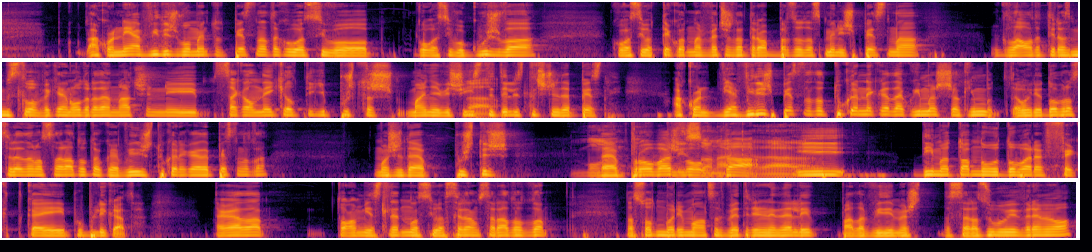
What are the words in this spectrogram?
ако не ја видиш во моментот песната кога си во кога си во гужва, кога си во текот на вечерта треба брзо да смениш песна, главата ти размислува веќе на одреден начин и сакал некел ти ги пушташ мање више Да. истите или сличните песни. Ако ја видиш песната тука некаде, ако имаш, ако, има, ако ти е добро средено со ратото, ако ја видиш тука некаде песната, може да ја пуштиш да ја пробаш во, онака, да, и да има тоа многу добар ефект кај публиката. Така да тоа ми е следно си средам се радото да се одмори малце две-три недели, па да видиме ш- да се разубави времево,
